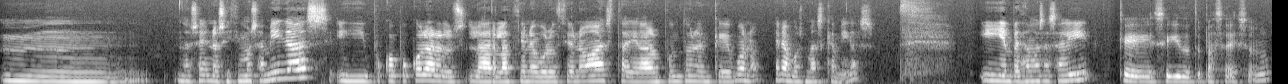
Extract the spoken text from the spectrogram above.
Mm, no sé, nos hicimos amigas y poco a poco la, la relación evolucionó hasta llegar al punto en el que, bueno, éramos más que amigas. Y empezamos a salir, Que seguido te pasa eso, ¿no?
